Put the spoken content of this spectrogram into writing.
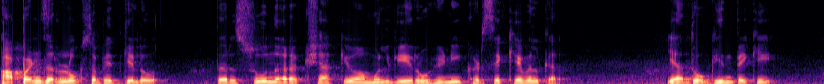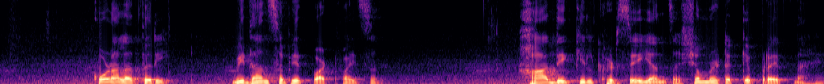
आपण जर लोकसभेत गेलो तर सून रक्षा किंवा मुलगी रोहिणी खडसे खेवलकर या दोघींपैकी कोणाला तरी विधानसभेत पाठवायचं हा देखील खडसे यांचा शंभर टक्के प्रयत्न आहे.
